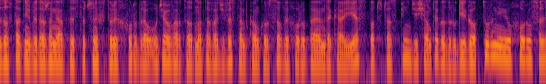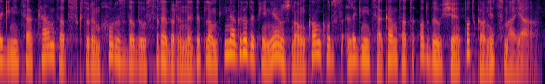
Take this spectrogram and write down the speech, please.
Z ostatnich wydarzeń artystycznych, w których chór brał udział, warto odnotować występ konkursowy chóru PMDKiS podczas 52. turnieju chórów Legnica Kantat, w którym chór zdobył srebrny dyplom i nagrodę pieniężną. Konkurs Legnica Kantat odbył się pod koniec maja.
